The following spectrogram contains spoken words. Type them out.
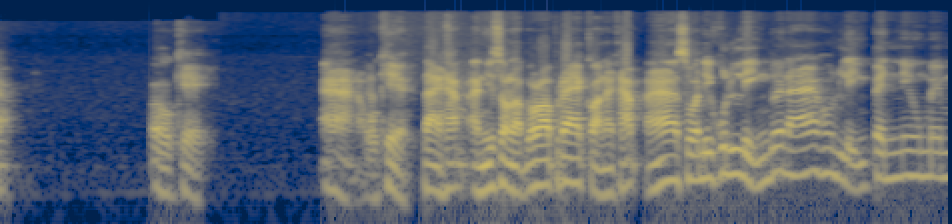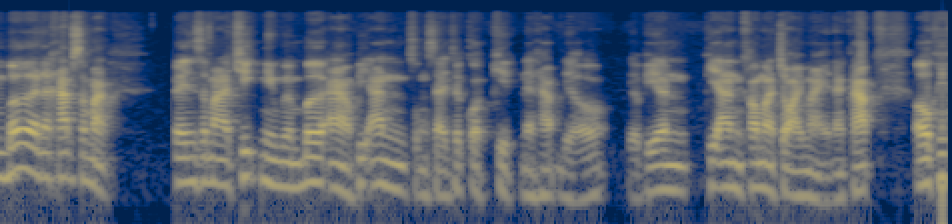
ครับ โอเค อ่า โอเค ได้ครับ อันนี้สำหรับรอบแรกก่อนนะครับ อ่า สวัสดีคุณหลิงด้วยนะ คุณหลิงเป็น new member นะครับ สมัครเป็นสมาชิก new member อ้าว พี่อั้นสงสัยจะกดผิดนะครับ เดี๋ยวเดี๋ยวพี่อั้นพี่อั้นเข้ามาจอยใหม่นะครับ โอเค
